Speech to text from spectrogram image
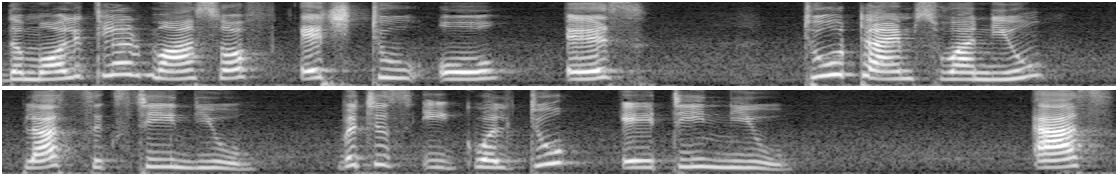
the molecular mass of H2O is 2 times 1U plus 16U which is equal to 18U. As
